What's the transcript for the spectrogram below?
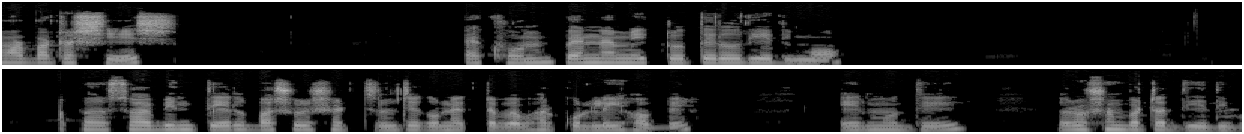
আমার বাটা শেষ। এখন প্যানে আমি একটু তেল দিয়ে দিব। আপনার সয়াবিন তেল বা সরিষার তেল যে কোনো একটা ব্যবহার করলেই হবে। এর মধ্যে রসুন বাটা দিয়ে দিব।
